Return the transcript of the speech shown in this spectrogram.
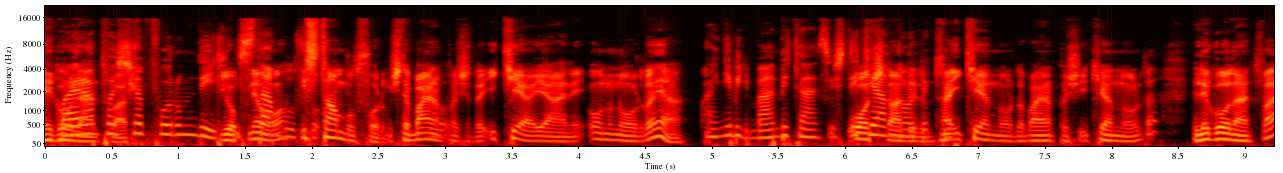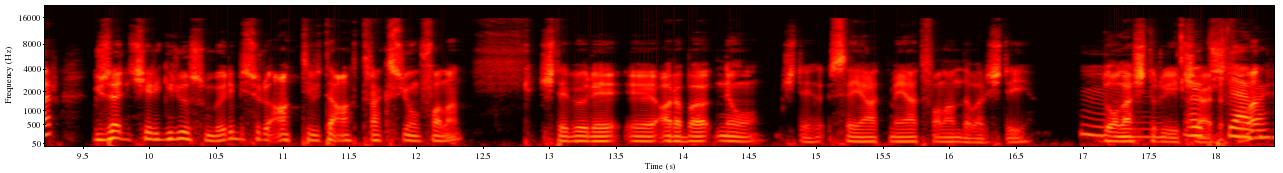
Legoland var. Bayrampaşa forum değil. Yok İstanbul ne o? Fo- İstanbul Forum. İşte Bayrampaşa'da. Ikea yani. Onun orada ya. Ay ne bileyim ben bir tanesi. İşte o Ikea'nın oradaki. Ha Ikea'nın orada. Bayrampaşa Ikea'nın orada. Legoland var. Güzel içeri giriyorsun böyle. Bir sürü aktivite, atraksiyon falan. İşte böyle e, araba ne o? İşte seyahat meyat falan da var işte. Hmm, dolaştırıyor içeride falan. var.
